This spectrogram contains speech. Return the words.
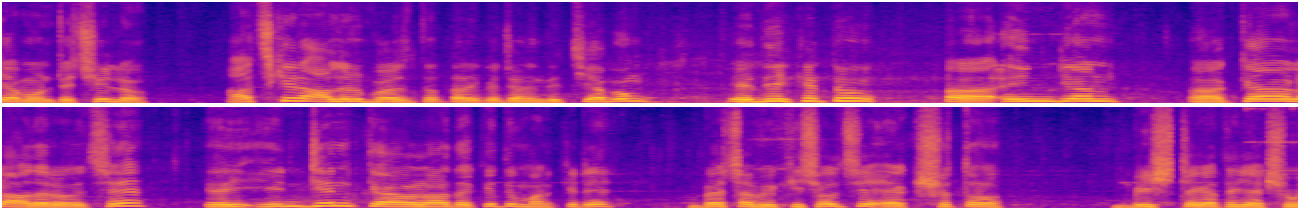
যেমনটি ছিল, আজকের আলুর বাজার তারিখে জানিয়ে দিচ্ছি এবং এদিকে তো ইন্ডিয়ান কেরালা আদা রয়েছে। এই ইন্ডিয়ান আদা কিন্তু মার্কেটে বেচা বিক্রি চলছে একশত বিশ টাকা থেকে একশো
